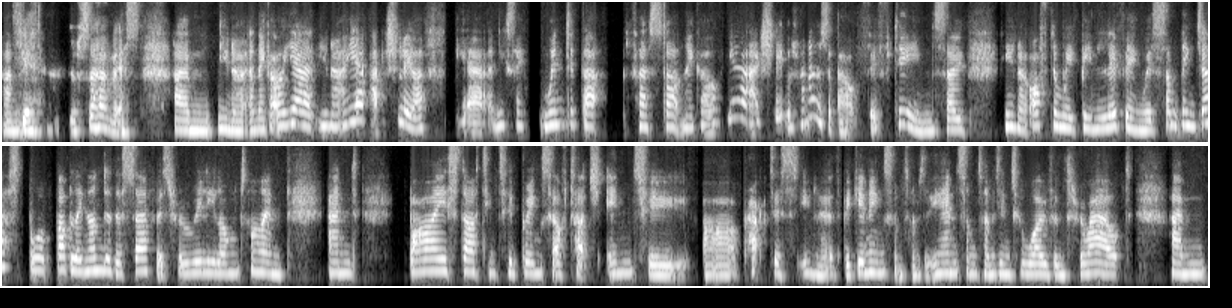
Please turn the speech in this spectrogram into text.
um, yeah. of service um, you know and they go oh yeah you know yeah actually i've yeah and you say when did that first start and they go, yeah, actually, it was when I was about 15. So, you know, often we've been living with something just bubbling under the surface for a really long time. And by starting to bring self touch into our practice, you know, at the beginning, sometimes at the end, sometimes interwoven throughout, um,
